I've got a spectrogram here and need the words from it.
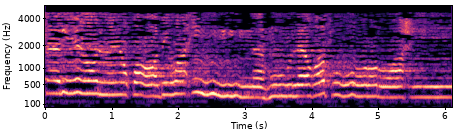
سريع العقاب وإنه لغفور رحيم.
